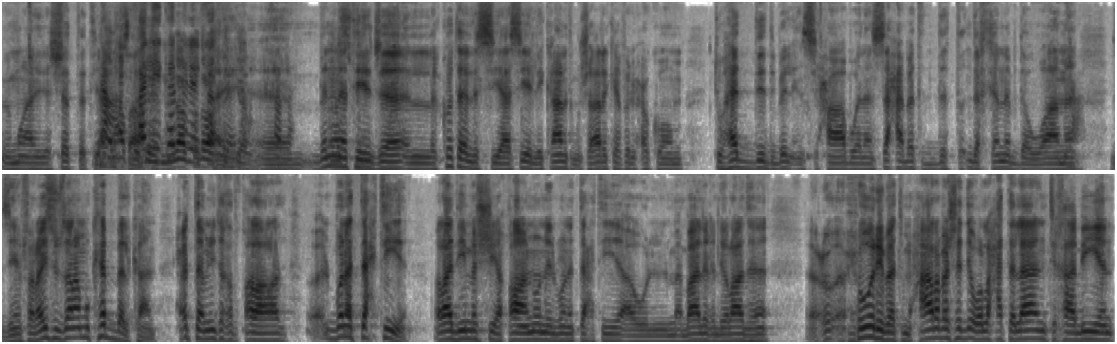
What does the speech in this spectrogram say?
ما شتت نعم يعني صار. خليه. يكمل تفضل. آه، تفضل. بالنتيجة الكتل السياسية اللي كانت مشاركة في الحكم تهدد بالانسحاب وإذا انسحبت تد- تدخلنا بدوامة. نعم. زين فرئيس الوزراء مكبل كان. حتى من يتخذ قرارات البنى التحتية راد يمشي قانون البنى التحتية أو المبالغ اللي رادها حوربت محاربة شديدة والله حتى لا انتخابيا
